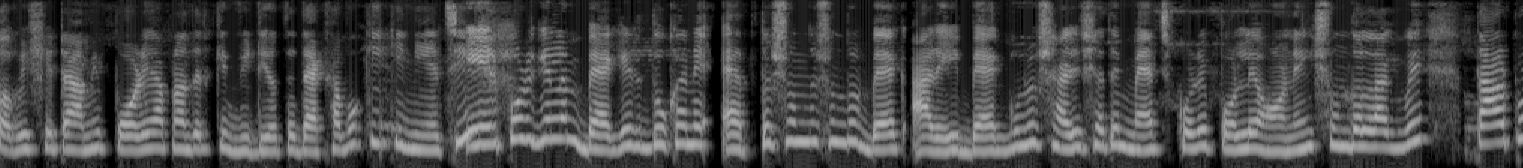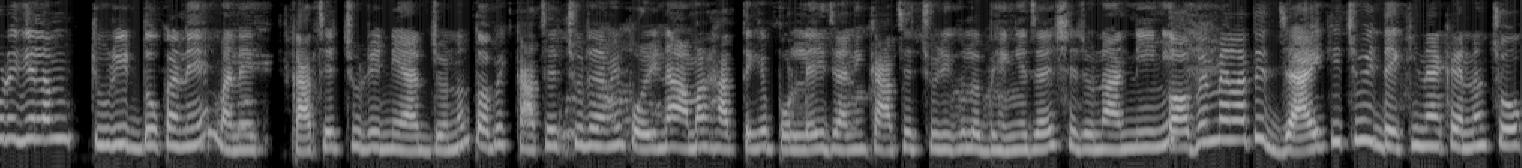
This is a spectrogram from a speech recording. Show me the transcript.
তবে সেটা আমি পরে আপনাদেরকে ভিডিওতে দেখাবো কি কি নিয়েছি। এরপর গেলাম ব্যাগের দোকানে, এত সুন্দর সুন্দর ব্যাগ, আর এই ব্যাগগুলো শাড়ির সাথে ম্যাচ করে পরলে অনেক সুন্দর লাগবে। তারপরে গেলাম চুড়ির দোকানে মানে কাঁচের চুড়ি নেওয়ার জন্য, তবে কাঁচের চুড়ি আমি পরি না, আমার হাত থেকে পড়লেই জানি কাঁচের চুড়িগুলো ভেঙে যায়, সেজন্য আর নিইনি। তবে মেলাতে যাই কিছুই দেখি না কেন, চোখ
